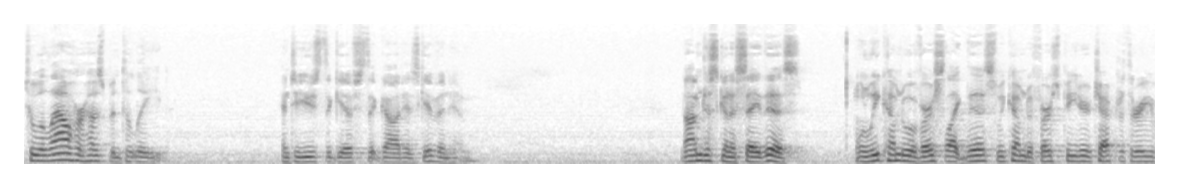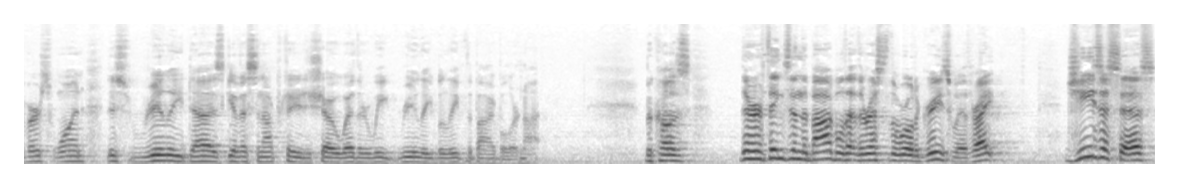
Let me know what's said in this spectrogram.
to allow her husband to lead and to use the gifts that God has given him. I'm just going to say this when we come to a verse like this, we come to 1 Peter chapter 3 verse 1, this really does give us an opportunity to show whether we really believe the Bible or not. Because there are things in the Bible that the rest of the world agrees with, right? Jesus says,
